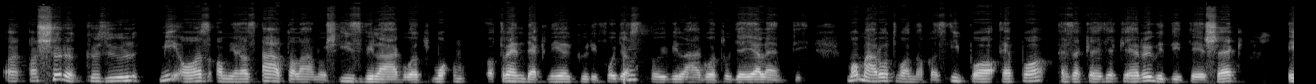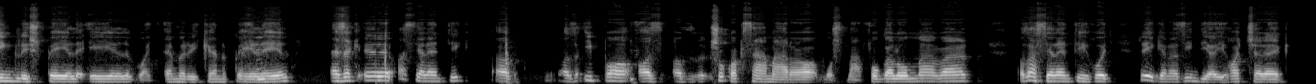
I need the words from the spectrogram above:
a, a sörök közül mi az, ami az általános ízvilágot, a trendek nélküli fogyasztói világot ugye jelenti. Ma már ott vannak az IPA, EPA, ezek egy ilyen rövidítések, English Pale Ale, vagy American Pale. Ale, ezek azt jelentik, az IPA az, az sokak számára most már fogalommá vált, az azt jelenti, hogy régen az indiai hadsereg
